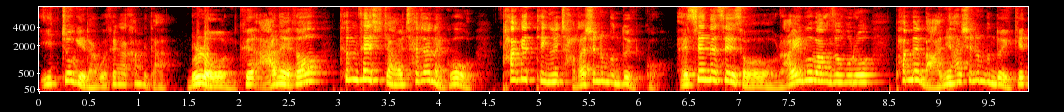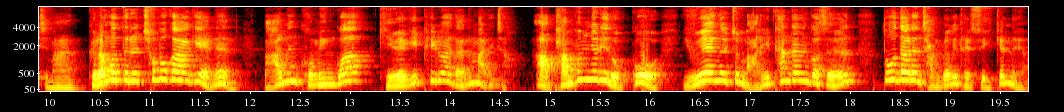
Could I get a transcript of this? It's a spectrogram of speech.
이쪽이라고 생각합니다. 물론 그 안에서 틈새 시장을 찾아내고 타겟팅을 잘 하시는 분도 있고 SNS에서 라이브 방송으로 판매 많이 하시는 분도 있겠지만 그런 것들을 초보가 하기에는 많은 고민과 기획이 필요하다는 말이죠. 아, 반품률이 높고 유행을 좀 많이 탄다는 것은 또 다른 장벽이 될 수 있겠네요.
